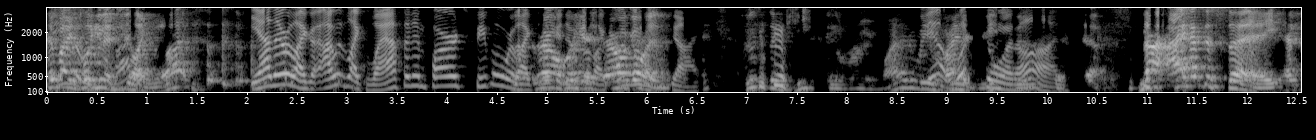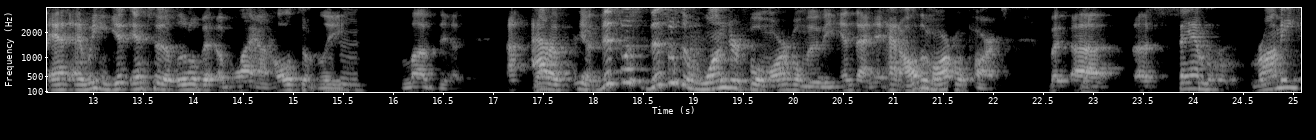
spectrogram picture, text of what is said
Everybody's looking at you like, what? Yeah, they were like, I was like laughing in parts. People were like, They're all looking at me looking- like, they're all who is this going, guy? Who's the geek in the room? Why did we Yeah, what's going to on? Yeah. Now, I have to say, and, and, and we can get into a little bit of why I ultimately Mhm. love this. Uh, out of you know, this was this was a wonderful Marvel movie in that it had all the Marvel parts, but uh, uh, Sam Raimi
